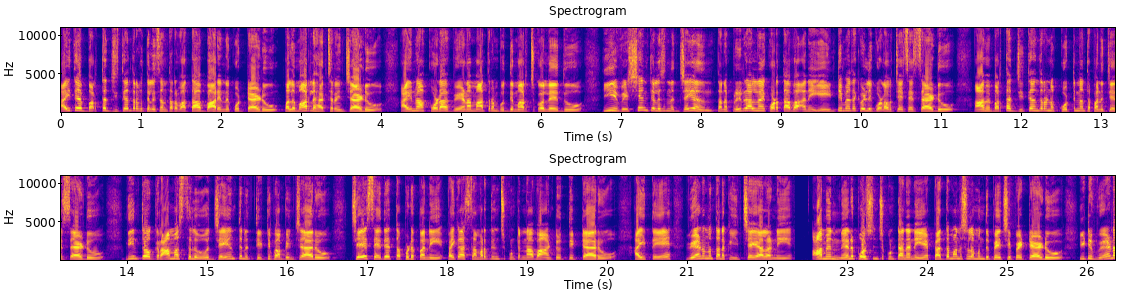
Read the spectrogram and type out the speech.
అయితే భర్త జితేంద్రకు తెలిసిన తర్వాత భార్యను కొట్టాడు పలుమార్లు హెచ్చరించాడు. అయినా కూడా వీణ మాత్రం బుద్ధి మార్చుకోలేదు. ఈ విషయం తెలిసిన జయన్ తన ప్రియురాలనే కొడతావా? అని ఇంటి మీదకి వెళ్ళి గొడవ చేసేశాడు. ఆమె భర్త జితేంద్రను కొట్టినంత పని చేశాడు. దీంతో గ్రామస్తులు జయంత్ను తిట్టి పంపించారు. చేసేదే తప్పుడు పని పైగా సమర్థించుకుంటున్నావా? అంటూ తిట్టారు. అయితే వీణను తనకు ఇచ్చేయాలని ఆమెను నేను పోషించుకుంటానని పెద్ద మనుషుల ముందు పేచి పెట్టాడు. ఇటు వీణ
